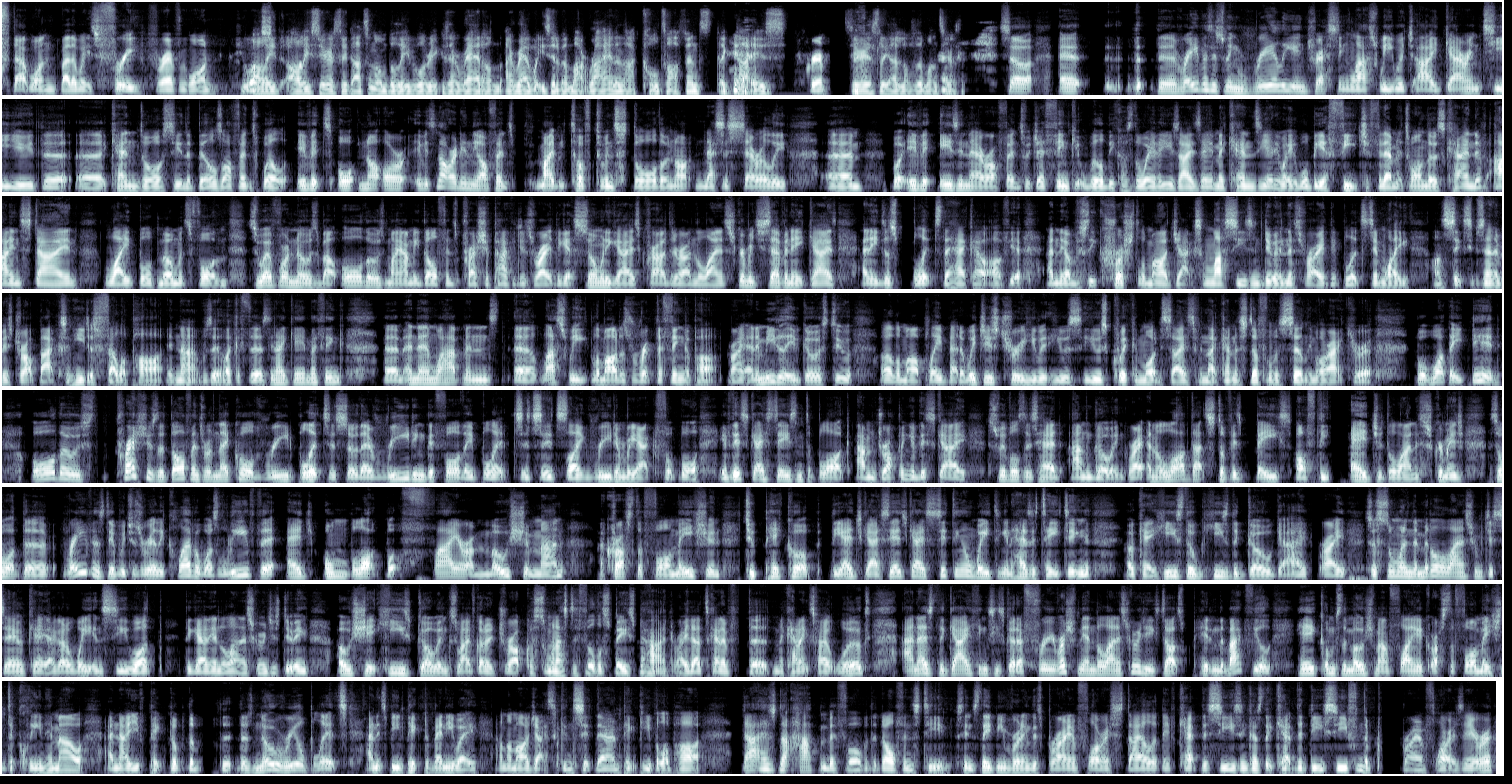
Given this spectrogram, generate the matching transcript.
that one, by the way, is free for everyone who wants. Ollie, Ollie, seriously, that's an unbelievable read because I read on I read what you said about Matt Ryan and that Colts offense. Like that is Grim. Seriously, I love them on seriously. so uh, the, the Ravens did something really interesting last week, which I guarantee you that uh, Ken Dorsey and the Bills offense will, if it's or not or if it's not already in the offense, might be tough to install, though not necessarily. Um, but if it is in their offense, which I think it will because the way they use Isaiah McKenzie anyway, will be a feature for them. It's one of those kind of Einstein light bulb moments for them. So everyone knows about all those Miami Dolphins pressure packages, right? They get so many guys crowded around the line of scrimmage, seven, eight guys, and they just blitz the heck out of you. And they obviously crushed Lamar Jackson last season doing this, right? They blitzed him like on 60% of his dropbacks and he just fell apart in that. Was it like a Thursday night game, I think? Um, and then what happened uh, last week, Lamar just ripped the thing apart, right? And immediately it goes to uh, Lamar played better, which is true. He was he was he was quick and more decisive and that kind of stuff, and was certainly more accurate. But what they did, all those pressures the Dolphins run, they're called read blitzes, so they're reading before they blitz. It's it's like read and react football. If this guy stays into block, I'm dropping. If this guy swivels his head, I'm going right. And a lot of that stuff is based off the edge of the line of scrimmage. So what the Ravens did, which was really clever, was leave the edge unblocked, but fire a motion man across the formation to pick up the edge guy. So the edge guy is sitting and waiting and hesitating. Okay, he's the he's the go guy, right? So someone in the middle of the line of scrimmage is saying, okay, I gotta wait and see what the guy in the line of scrimmage is doing. Oh shit, he's going, so I've got to drop because someone has to fill the space behind, right? That's kind of the mechanics how it works. And as the guy thinks he's got a free rush from the end of the line of scrimmage, he starts hitting the backfield. Here comes the motion man flying across the formation to clean him out, and now you've picked up the, the there's no real blitz, and it's being picked up anyway, and Lamar Jackson can sit there and pick people apart. That has not happened before with the Dolphins team since they've been running this Brian Flores style that they've kept this season because they kept the DC from the Brian Flores era.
